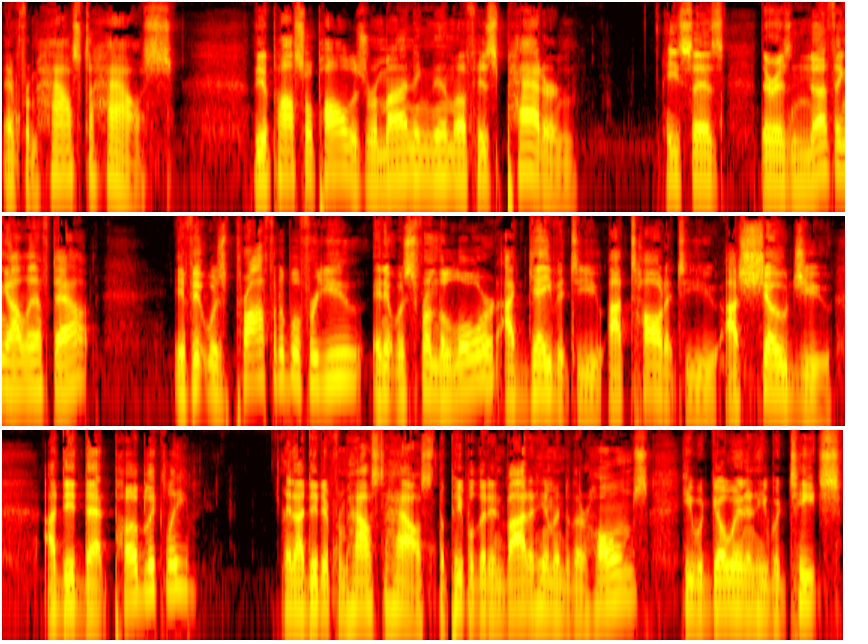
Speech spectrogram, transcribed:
and from house to house." The apostle Paul is reminding them of his pattern. He says, there is nothing I left out. If it was profitable for you and it was from the Lord, I gave it to you. I taught it to you. I showed you. I did that publicly and I did it from house to house. The people that invited him into their homes, he would go in and he would teach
